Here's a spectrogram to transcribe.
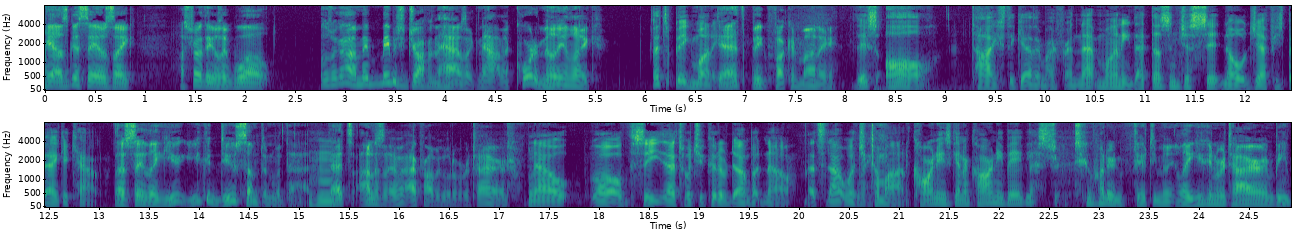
yeah, I was gonna say I was like, I was trying to think. I was like, well, I was like, oh, maybe maybe we should drop in the hat. I was like, nah, a quarter million, like, That's big money. yeah, that's big fucking money. This all ties together, my friend. That money, that doesn't just sit in old Jeffy's bank account. I say like you you could do something with that. Mm-hmm. That's honestly, I, I probably would have retired. Now, oh, see, that's what you could have done, but no, that's not what you. Come on, Carney's gonna Carney, baby. That's true. Two hundred and fifty million. Like you can retire and be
